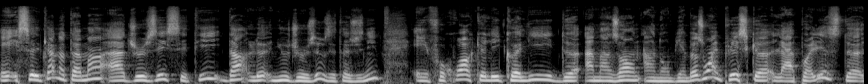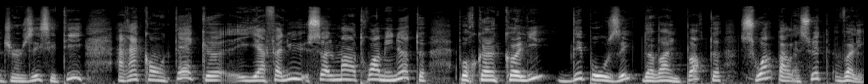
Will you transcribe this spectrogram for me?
Et c'est le cas notamment à Jersey City, dans le New Jersey aux États-Unis. Et il faut croire que les colis de Amazon en ont bien besoin, puisque la police de Jersey City racontait qu'il a fallu seulement trois minutes pour qu'un colis déposé devant une porte soit par la suite volé.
